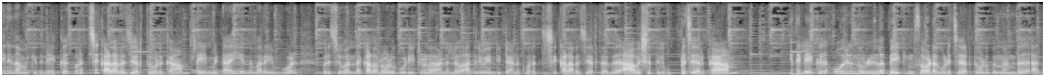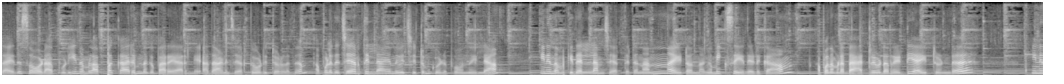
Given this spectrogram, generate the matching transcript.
ഇനി നമുക്കിതിലേക്ക് കുറച്ച് കളറ് ചേർത്ത് കൊടുക്കാം. തേൻമിഠായി എന്ന് പറയുമ്പോൾ ഒരു ചുവന്ന കളറോട് കൂടിയിട്ടുള്ളതാണല്ലോ. അതിന് വേണ്ടിയിട്ടാണ് കുറച്ച് കളറ് ചേർത്തത്. ആവശ്യത്തിന് ഉപ്പ് ചേർക്കാം. ഇതിലേക്ക് ഒരു നുള്ള് ബേക്കിംഗ് സോഡ കൂടി ചേർത്ത് കൊടുക്കുന്നുണ്ട്. അതായത് സോഡാപ്പൊടി നമ്മൾ അപ്പക്കാരം എന്നൊക്കെ പറയാറില്ലേ അതാണ് ചേർത്ത് കൊടുത്തിട്ടുള്ളത്. അപ്പോൾ ഇത് ചേർത്തില്ല എന്ന് വെച്ചിട്ടും കുഴപ്പമൊന്നുമില്ല. ഇനി നമുക്കിതെല്ലാം ചേർത്തിട്ട് നന്നായിട്ടൊന്ന് അങ്ങ് മിക്സ് ചെയ്തെടുക്കാം. അപ്പോൾ നമ്മുടെ ബാറ്ററി ഇവിടെ റെഡി ആയിട്ടുണ്ട്. ഇനി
